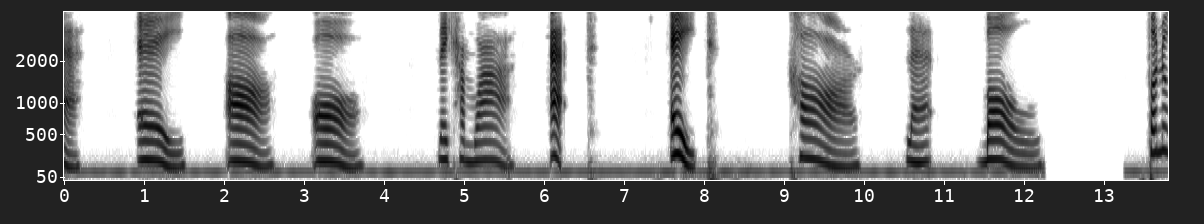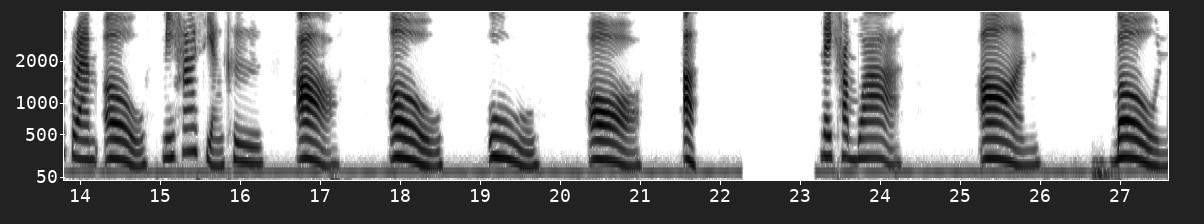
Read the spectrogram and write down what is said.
a a r o ในคำว่า eight car และ ball phonogram o มีห้าเสียงคือ r o u o a ในคำว่า on bone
